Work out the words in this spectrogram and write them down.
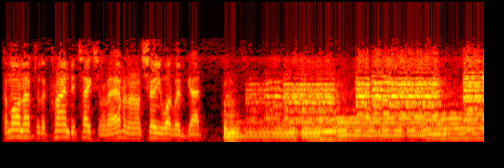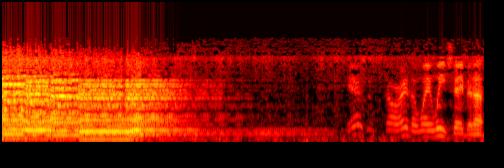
Come on up to the crime detection lab, and I'll show you what we've got. Here's the story the way we shape it up.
